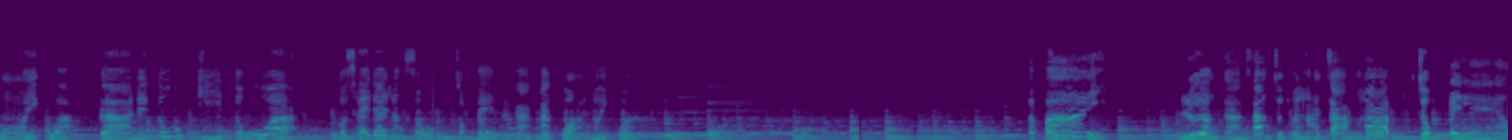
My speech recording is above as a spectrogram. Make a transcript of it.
น้อยกว่าปลาในตู้กี่ตัว ก็ใช้ได้ทั้งสองสองแบบนะคะ มากกว่าน้อยกว่า ต่อไป เรื่องการสร้างจุดปัญหาจากภาพจบไปแล้ว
